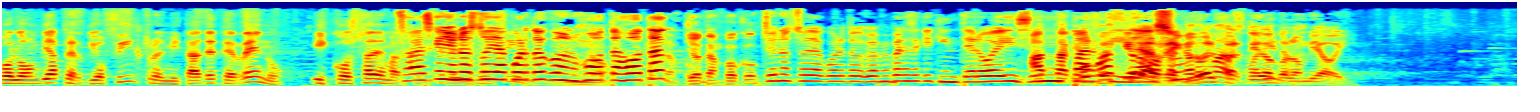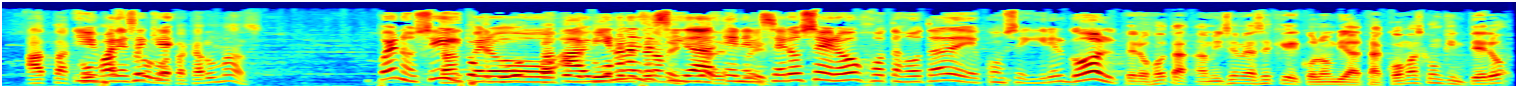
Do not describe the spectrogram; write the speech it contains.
Colombia perdió filtro en mitad de terreno y Costa de Marfil. ¿Sabes que yo no estoy de acuerdo encima. con JJ? Yo tampoco. Yo no estoy de acuerdo. Me parece que Quintero hizo un Atacó más le Partidazo. partidazo. arregló el Más, partido a Marina. Colombia hoy. Atacó Y más, parece pero que- lo atacaron más. Bueno, sí, Tanto pero tuvo- había una necesidad en el después. 0-0 JJ de conseguir el gol. Pero Jota, a mí se me hace que Colombia atacó más con Quintero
